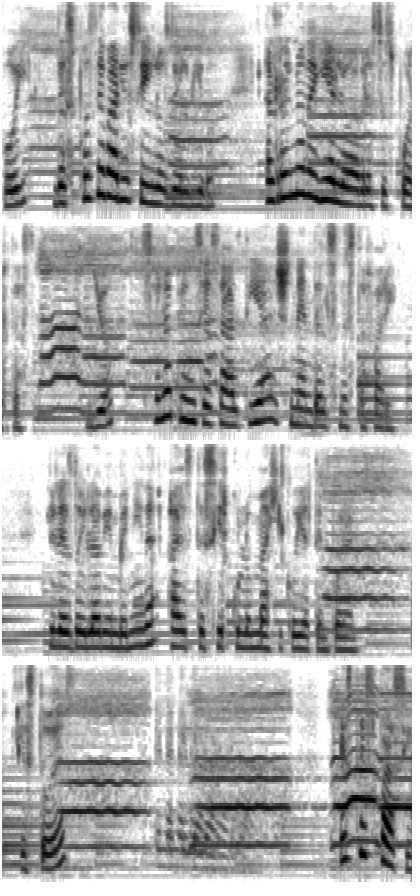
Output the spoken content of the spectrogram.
Hoy, después de varios siglos de olvido, el reino de hielo abre sus puertas. Yo soy la princesa Altia Schnendels Nestafari y les doy la bienvenida a este círculo mágico y atemporal. Esto es Este espacio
